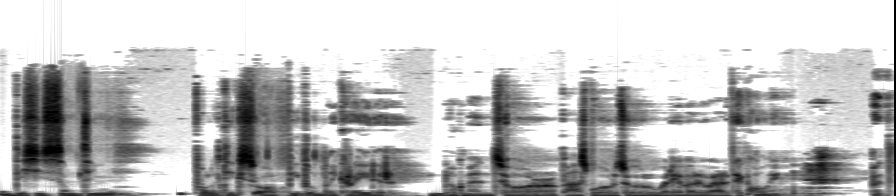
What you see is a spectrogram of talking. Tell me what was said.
this is something politics or people they created, documents or passports or whatever where they're calling. But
